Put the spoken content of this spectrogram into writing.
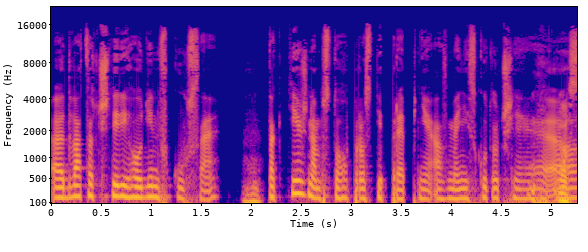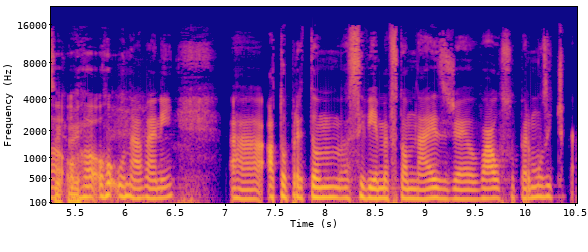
24 hodín v kuse, hm. tak tiež nám z toho proste prepne a sme neskutočne uh, unavení. A, a to preto si vieme v tom nájsť, že wow, super muzička.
